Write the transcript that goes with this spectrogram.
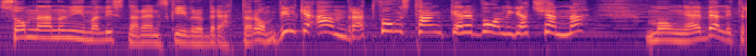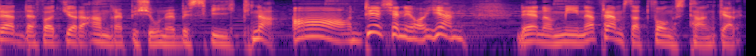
Som den anonyma lyssnaren skriver och berättar om. Vilka andra tvångstankar är vanliga att känna? Många är väldigt rädda för att göra andra personer besvikna. Ah, det känner jag igen. Det är en av mina främsta tvångstankar.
